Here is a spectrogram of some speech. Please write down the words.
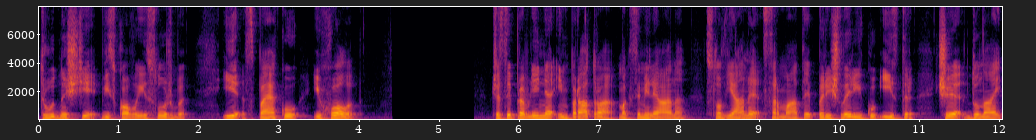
труднощі військової служби, і спеку, і холод. В часи правління імператора Максиміліана слов'яни сармати перейшли ріку Істр чи Дунай,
